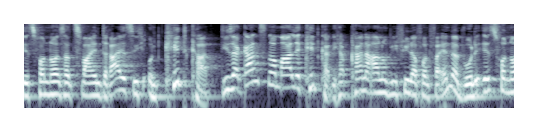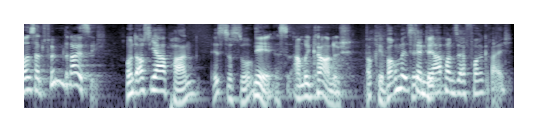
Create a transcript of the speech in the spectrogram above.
ist von 1932 und KitKat, dieser ganz normale KitKat, ich habe keine Ahnung, wie viel davon verändert wurde, ist von 1935. Und aus Japan, ist das so? Nee, ist amerikanisch. Okay, warum ist denn der, Japan so erfolgreich?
